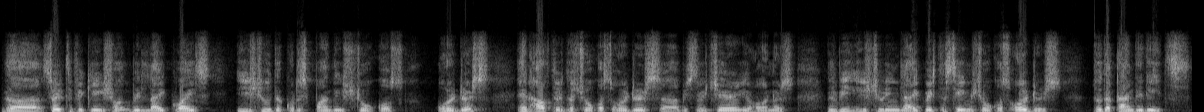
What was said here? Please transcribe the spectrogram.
the certification will likewise issue the corresponding show cause orders and after the show cause orders uh, Mr. Chair your honors will be issuing likewise the same show cause orders to the candidates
